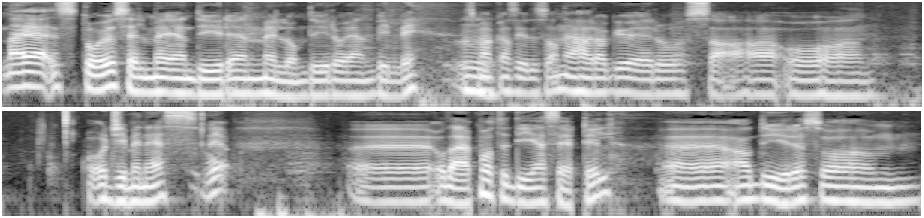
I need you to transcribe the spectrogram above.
nei, jeg står jo selv med en dyr, en mellomdyr og en billig, hvis Mm. man kan si det sånn. Jeg har Aguero, Saha og, og Jiminez. Ja. Uh, og det er på en måte de jeg ser til. Eh, av dyre så um,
